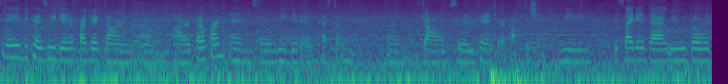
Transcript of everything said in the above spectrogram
today because we did a project on um, our pedal car, and so we did a custom um, job so that we could enter a competition. We decided that we would go with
